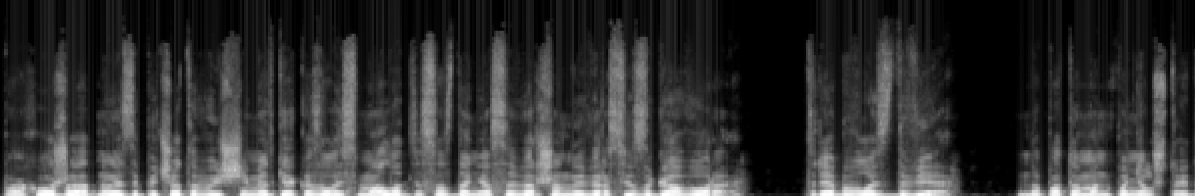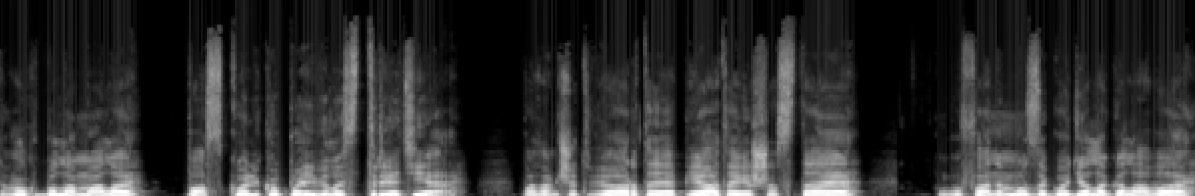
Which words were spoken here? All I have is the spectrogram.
Похоже, одной запечатывающей метки оказалось мало для создания совершенной версии заговора. Требовалось две. Но потом он понял, что и двух было мало, поскольку появилась третья потом четвертая, пятая и шестая. У Фанму загудела голова,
